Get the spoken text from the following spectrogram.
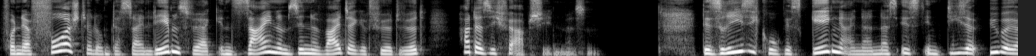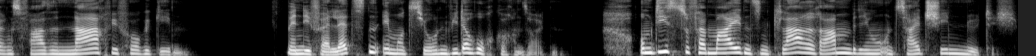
Von der Vorstellung, dass sein Lebenswerk in seinem Sinne weitergeführt wird, hat er sich verabschieden müssen. Das Risiko des Gegeneinanders ist in dieser Übergangsphase nach wie vor gegeben, wenn die verletzten Emotionen wieder hochkochen sollten. Um dies zu vermeiden, sind klare Rahmenbedingungen und Zeitschienen nötig.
